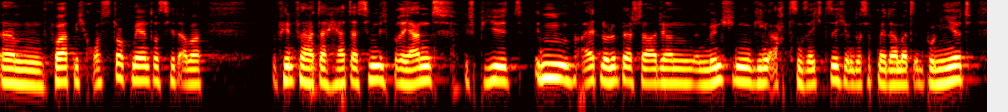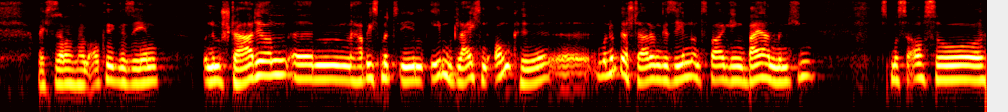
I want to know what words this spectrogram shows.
Ähm, vorher hat mich Rostock mehr interessiert, aber Auf jeden Fall hat der Hertha ziemlich brillant gespielt im alten Olympiastadion in München gegen 1860 und das hat mir damals imponiert. Habe ich zusammen mit meinem Onkel gesehen. Und im Stadion ähm, habe ich es mit dem eben gleichen Onkel äh, im Olympiastadion gesehen und zwar gegen Bayern München. Das muss auch so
